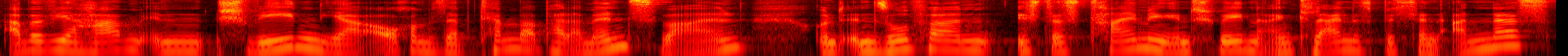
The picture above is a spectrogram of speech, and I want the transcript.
Aber wir haben in Schweden ja auch im September Parlamentswahlen und insofern ist das Timing in Schweden ein kleines bisschen anders.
